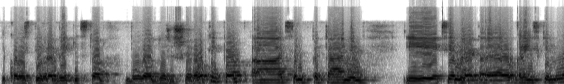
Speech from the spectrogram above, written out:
і коли співробітництво було дуже широке по цим питанням. І цим е, українським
